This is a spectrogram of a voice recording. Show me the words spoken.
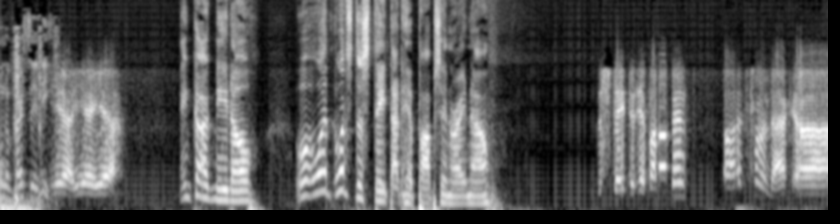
University. Yeah, yeah, yeah. Incognito, what what's the state that hip hop's in right now? The state that hip hop's in? Oh, it's coming back. Uh,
